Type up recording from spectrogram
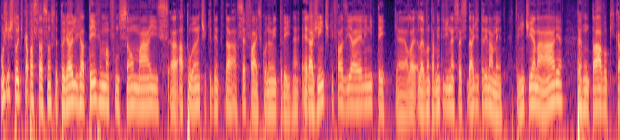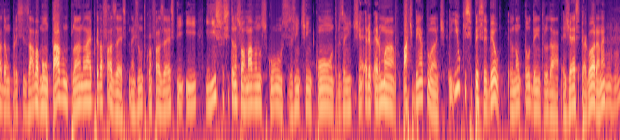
O gestor de capacitação setorial, ele já teve uma função mais uh, atuante aqui dentro da Cefaz, quando eu entrei, né? Era a gente que fazia a LNT, que é levantamento de necessidade de treinamento. Então, a gente ia na área, perguntava o que cada um precisava, montava um plano na época da FASESP, né, junto com a FASESP, e, e isso se transformava nos cursos, a gente tinha encontros, a gente tinha, era, era uma parte bem atuante. E, e o que se percebeu, eu não estou dentro da EGESP agora, né, uhum.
